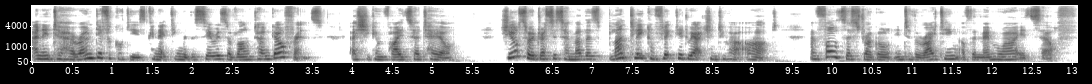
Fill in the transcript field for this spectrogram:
and into her own difficulties connecting with a series of long term girlfriends as she confides her tale. She also addresses her mother's bluntly conflicted reaction to her art and folds the struggle into the writing of the memoir itself.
